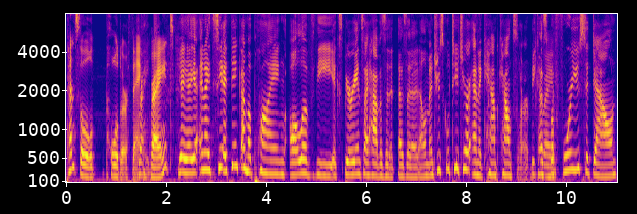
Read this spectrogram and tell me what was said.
pencil holder thing, Right. right? Yeah, yeah, yeah. And I see. I think I'm applying all of the experience I have as an as an elementary school teacher and a camp counselor because Right. before you sit down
